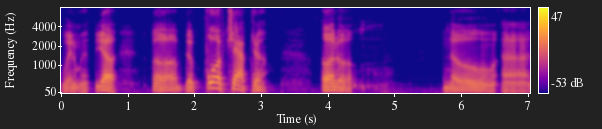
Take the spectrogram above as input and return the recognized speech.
wait a minute. Yeah, uh, the fourth chapter of the. No, I,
